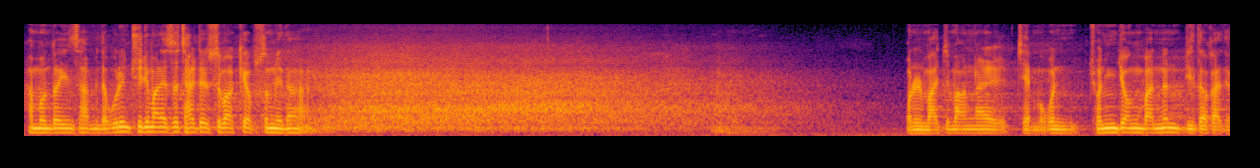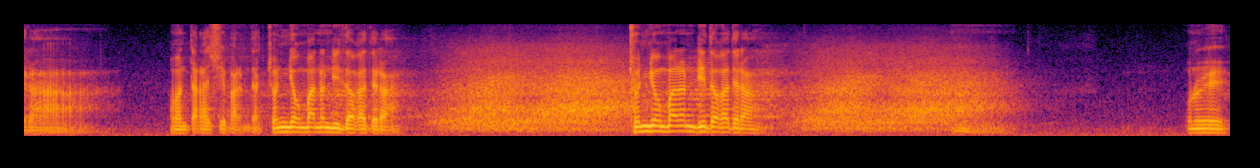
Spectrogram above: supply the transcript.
한 번 더 인사합니다. 우린 주님 안에서 잘 될 수밖에 없습니다. 오늘 마지막 날 제목은 존경받는 리더가 되라. 한번 따라 하시기 바랍니다. 존경받는 리더가 되라. 존경받는 리더가 되라. 음. 오늘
